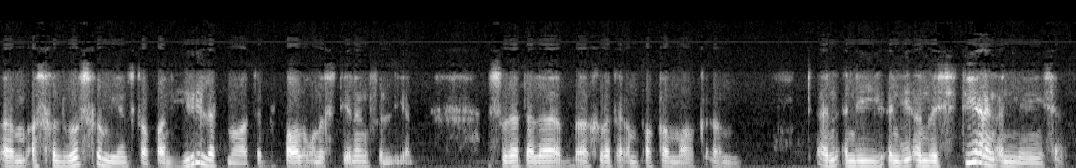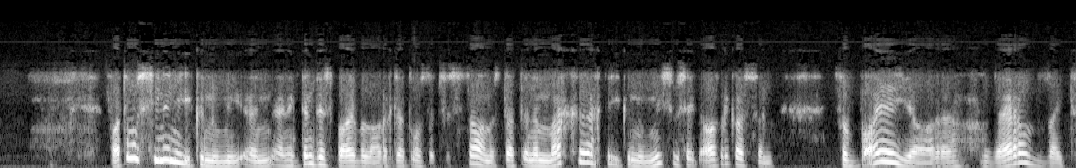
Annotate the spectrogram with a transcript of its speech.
um, as geloofsgemeenskap aan hierdie lidmate bepaalde ondersteuning verleen sodat hulle 'n groter impak kan maak um, in in die in die investering in mense. Wat ons sien in die ekonomie en en ek dink dis baie belangrik dat ons dit verstaan is dat in 'n markgerigte ekonomie soos Suid-Afrika se vir baie jare wêreldwyd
